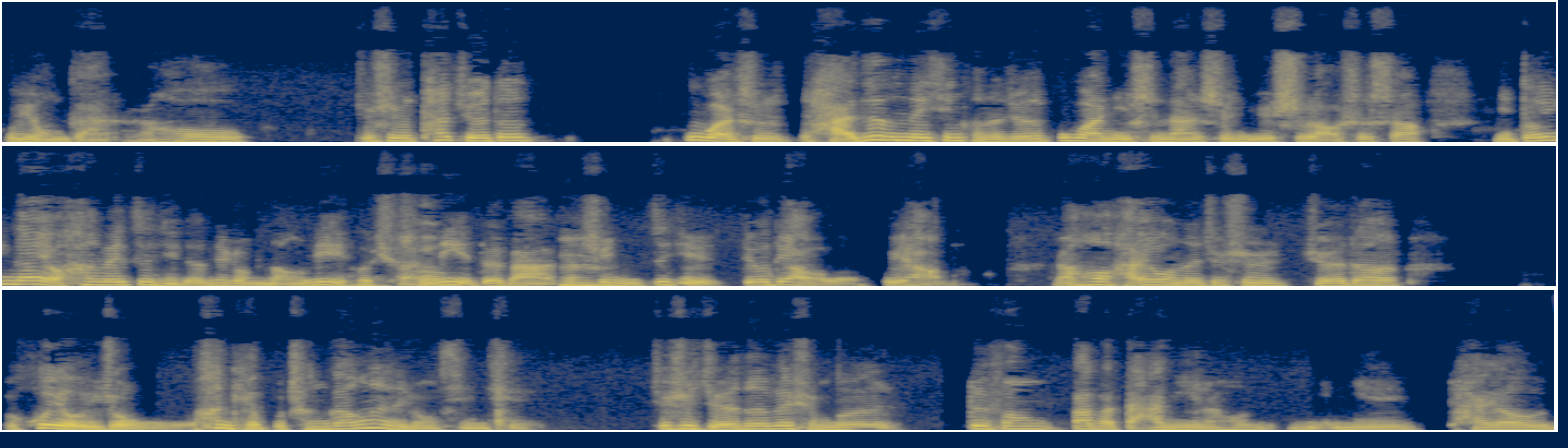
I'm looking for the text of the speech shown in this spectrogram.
不勇敢，然后就是他觉得，不管是孩子的内心可能觉得，不管你是男是女是老是少，你都应该有捍卫自己的那种能力和权利，对吧？但是你自己丢掉了，不要。然后还有呢，就是觉得会有一种恨铁不成钢的那种心情，就是觉得为什么对方爸爸打你，然后你你还要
